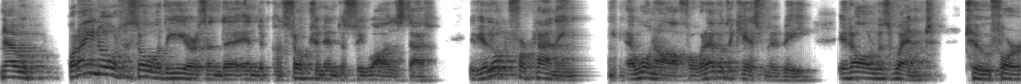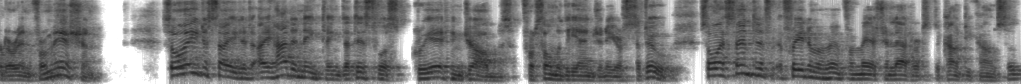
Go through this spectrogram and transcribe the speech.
Now, what I noticed over the years in the in the construction industry was that if you looked for planning, a one off or whatever the case may be, it always went to further information. So I decided I had an inkling that this was creating jobs for some of the engineers to do. So I sent a Freedom of Information letter to the County Council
